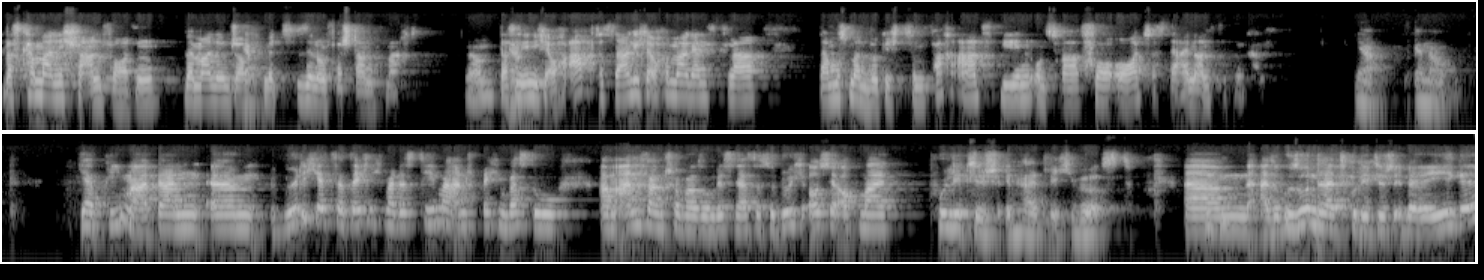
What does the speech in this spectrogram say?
das kann man nicht verantworten, wenn man den Job ja. mit Sinn und Verstand macht. Ja, das lehne ich auch ab, das sage ich auch immer ganz klar. Da muss man wirklich zum Facharzt gehen und zwar vor Ort, dass der einen angucken kann. Ja, genau. Ja, prima. Dann ähm, würde ich jetzt tatsächlich mal das Thema ansprechen, was du am Anfang schon mal so ein bisschen hast, dass du durchaus ja auch mal politisch inhaltlich wirst. Ähm, mhm. Also gesundheitspolitisch in der Regel,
